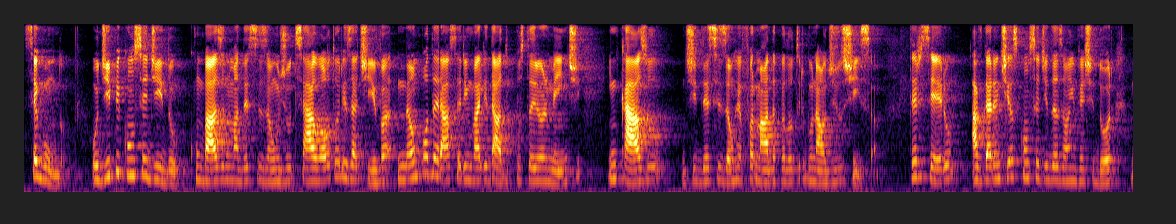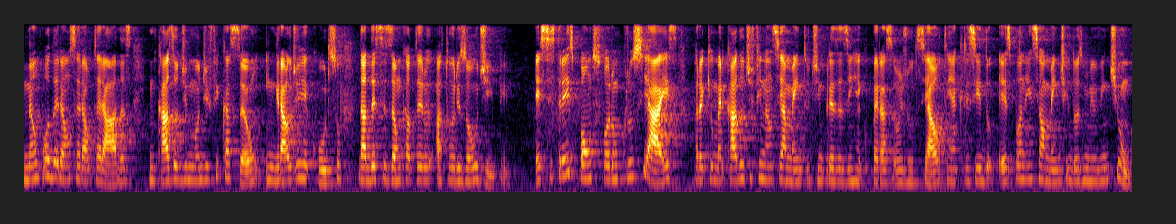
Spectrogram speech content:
Segundo, o DIP concedido com base numa decisão judicial autorizativa não poderá ser invalidado posteriormente em caso de decisão reformada pelo Tribunal de Justiça. Terceiro, as garantias concedidas ao investidor não poderão ser alteradas em caso de modificação em grau de recurso da decisão que autorizou o DIP. Esses três pontos foram cruciais para que o mercado de financiamento de empresas em recuperação judicial tenha crescido exponencialmente em 2021,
